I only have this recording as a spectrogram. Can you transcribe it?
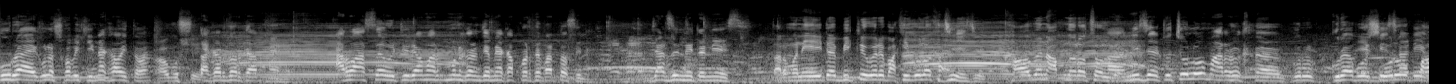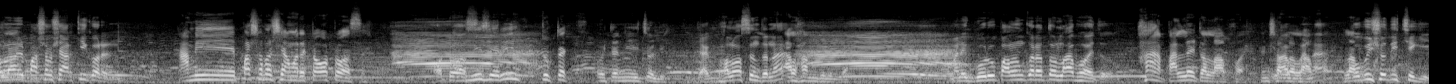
কুড়া এগুলো সবই কিনা খাওয়াইতে হয়। অবশ্যই। টাকার দরকার। হ্যাঁ হ্যাঁ। আরও আছে ওইটির আমার মনে করেন যে মেকআপ করতে পারতাছি না। যার জন্য এটা নিয়ে এসেছি তার মানে এইটা বিক্রি করে বাকিগুলো জি জি। খাওয়াবেন আপনারও চলবে। নিজে একটু চলুম আর গরু কুড়া বসি গরু পালনের পাশাপাশি আর কি করেন? আমি পাশাপাশি আমার একটা অটো আছে। অটো আছে। নিজেরই টুকটাক ওইটা নিয়ে চলি। যাক, ভালো আছেন তো না? আলহামদুলিল্লাহ। মানে গরু পালন করা তো লাভ হয় তো? হ্যাঁ পারলে এটা লাভ হয়। হয় লাভ হয়, হয়। ভবিষ্যৎ ইচ্ছে কি?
